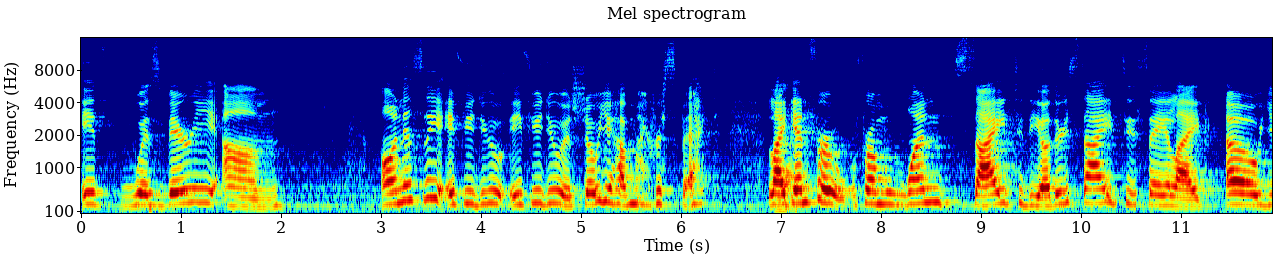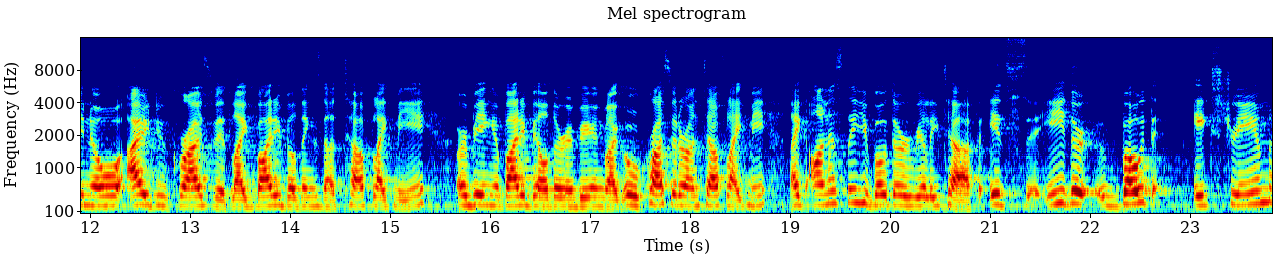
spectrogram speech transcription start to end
it was very um, honestly if you do if you do a show you have my respect. Like Yeah. and for from one side to the other side to say like oh you know i do crossfit like bodybuilding's not tough like me or being a bodybuilder and being like oh crossfit are on tough like me. Like honestly you both are really tough. It's either both extreme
